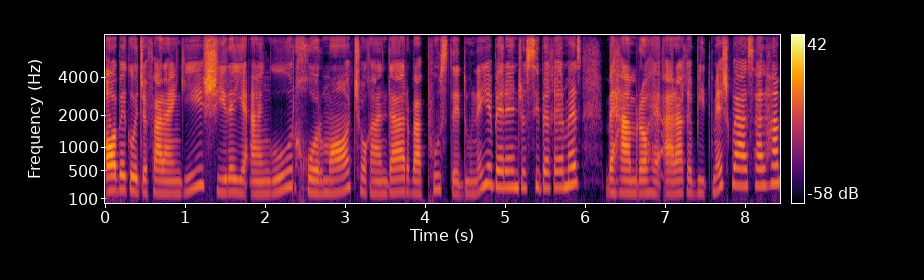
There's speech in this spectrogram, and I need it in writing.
آب گوجه فرنگی، شیره انگور، خرما، چغندر و پوست دونه برنج و سیب قرمز به همراه عرق بیتمشک و اصل هم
